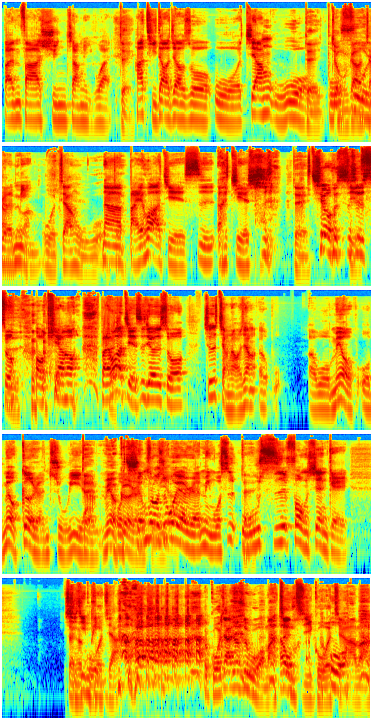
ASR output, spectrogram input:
颁发勋章以外，对，他提到叫做“我将无我，不负人民”，我将无我。那白话解释呃 解释对，就是说好强哦。白话解释就是说，就是讲的好像呃我呃我没有我没有个人主义啦，没有我全部都是为了人民，我是无私奉献给习近平。国家，国家就是我嘛，政极国家嘛，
